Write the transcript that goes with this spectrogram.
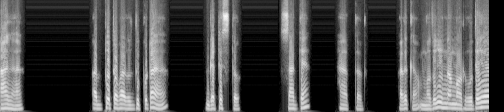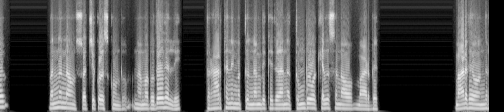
ಆಗ ಅದ್ಭುತವಾದದ್ದು ಕೂಡ ಘಟಿಸ್ತು. ಸಾಧ್ಯ ಆಗ್ತದ. ಅದಕ್ಕ ಮೊದಲು ನಮ್ಮ ಹೃದಯವನ್ನು ನಾವು ಸ್ವಚ್ಛಗೊಳಿಸ್ಕೊಂಡು ನಮ್ಮ ಹೃದಯದಲ್ಲಿ ಪ್ರಾರ್ಥನೆ ಮತ್ತು ನಂಬಿಕೆಗಳನ್ನ ತುಂಬುವ ಕೆಲಸ ನಾವು ಮಾಡ್ಬೇಕು. ಮಾಡದೇವು ಅಂದ್ರ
